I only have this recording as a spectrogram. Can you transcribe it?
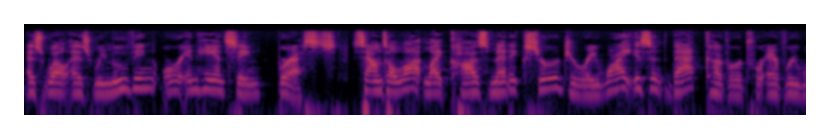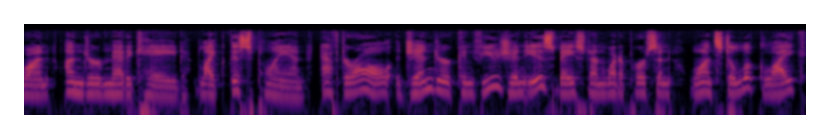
as well as removing or enhancing breasts. Sounds a lot like cosmetic surgery. Why isn't that covered for everyone under Medicaid, like this plan? After all, gender confusion is based on what a person wants to look like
